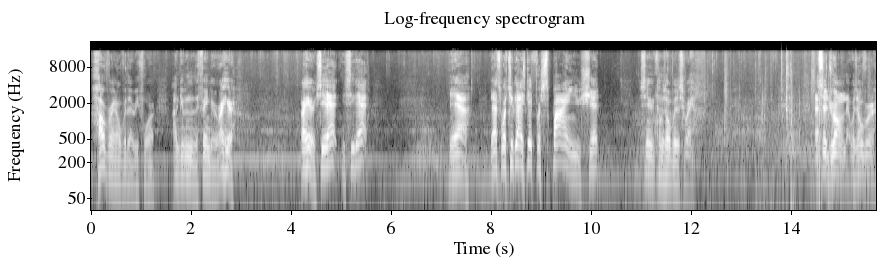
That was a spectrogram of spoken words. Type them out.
hovering over there before. I'm giving him the finger right here. Right here. See that? You see that? Yeah. That's what you guys get for spying, you shit. See if it comes over this way. That's a drone that was over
